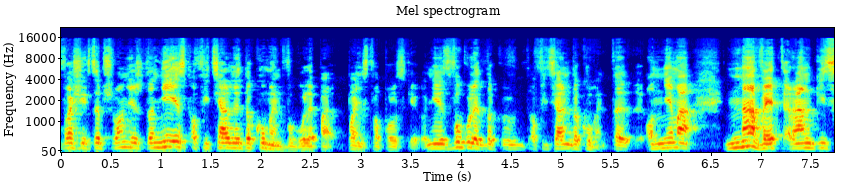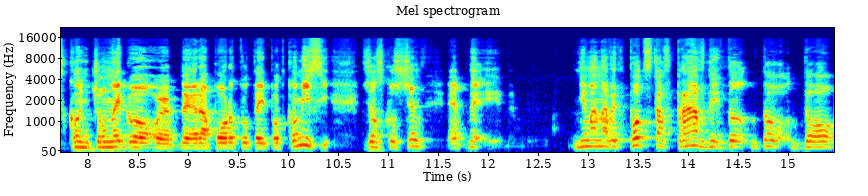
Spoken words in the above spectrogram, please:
właśnie chcę przypomnieć, że to nie jest oficjalny dokument w ogóle państwa polskiego. Nie jest w ogóle oficjalny dokument. On nie ma nawet rangi skończonego raportu tej podkomisji. W związku z czym nie ma nawet podstaw prawnych do, do, do,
